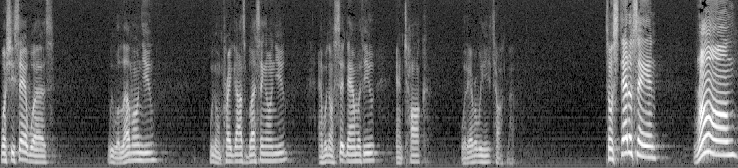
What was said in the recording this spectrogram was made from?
What she said was, We will love on you. We're going to pray God's blessing on you. And we're going to sit down with you and talk whatever we need to talk about. So instead of saying, Wrong,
